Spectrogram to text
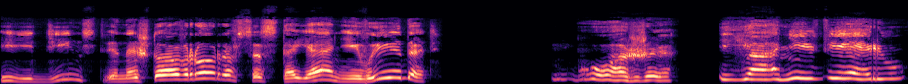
И единственное, что Аврора в состоянии выдать... «Боже, я не верю!»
